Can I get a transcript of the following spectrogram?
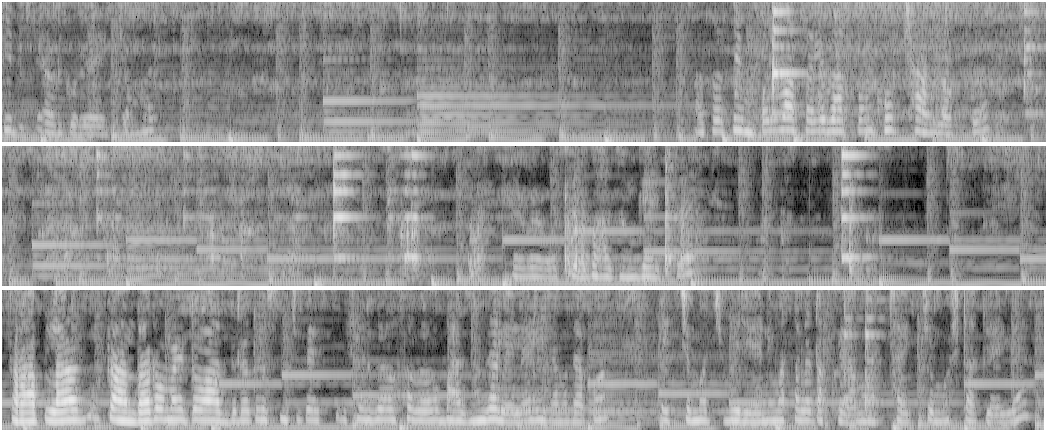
ती ॲड करूया एक चम्मच. असं सिंपल मसाले भात पण खूप छान लागतं. हे व्यवस्थित भाजून घ्यायचं. आहे तर आपला कांदा टोमॅटो अद्रक लसूणची पेस्ट सगळं सगळं भाजून झालेलं आहे. ह्याच्यामध्ये आपण एक चम्मच बिर्याणी मसाला टाकूया. मोठा एक चम्मच टाकलेला आहे.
